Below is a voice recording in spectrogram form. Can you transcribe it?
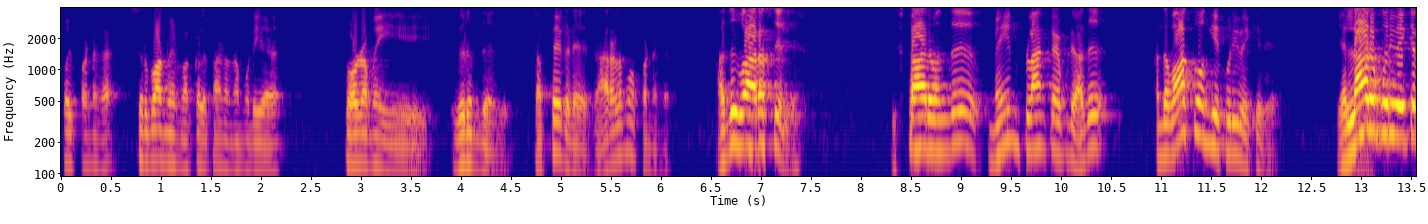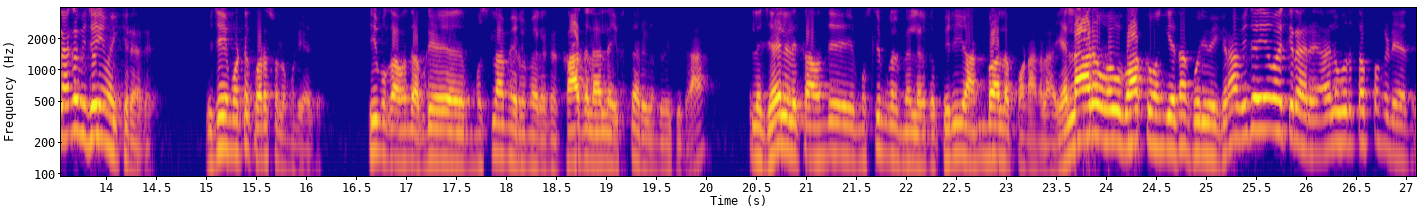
போய் பண்ணுங்கள் சிறுபான்மை மக்களுக்கான நம்முடைய தோழமை விருந்து அது. தப்பே கிடையாது. தாராளமாக பண்ணுங்கள் அது அரசியல். இஃப்தார் வந்து மெயின் பிளாங்க் எப்படி? அது அந்த வாக்கு வங்கியை குறி வைக்குது. எல்லாரும் குறி வைக்கிறாங்க விஜயும் வைக்கிறாரு. விஜய் மட்டும் குறை சொல்ல முடியாது. திமுக வந்து அப்படியே முஸ்லாமியர்கள் மேலே இருக்க காதலால் இஃப்தார் வந்து வைக்குதா? இல்லை ஜெயலலிதா வந்து முஸ்லீம்கள் மேலே இருக்க பெரிய அன்பால் போனாங்களா? எல்லாரும் வாக்கு வங்கியை தான் குறி வைக்கிறான். விஜயும் வைக்கிறாரு. அதில் ஒரு தப்பும் கிடையாது.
